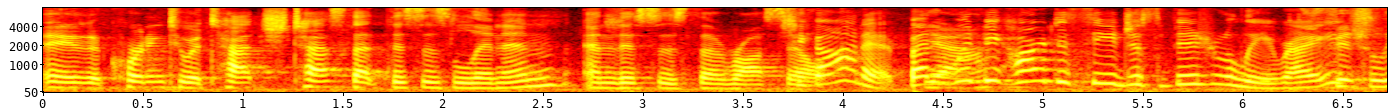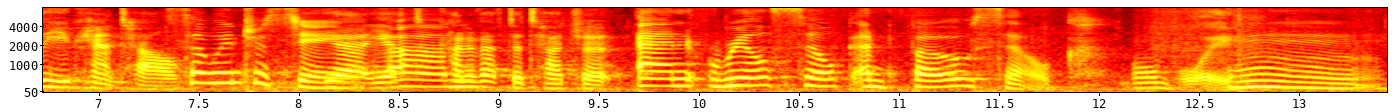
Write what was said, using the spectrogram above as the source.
according to a touch test that this is linen and this is the raw silk. She got it, but yeah. it would be hard to see just visually, right? Visually, you can't tell. So interesting. Yeah, you um, kind of have to touch it. And real silk and faux silk. Oh boy. Mm.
